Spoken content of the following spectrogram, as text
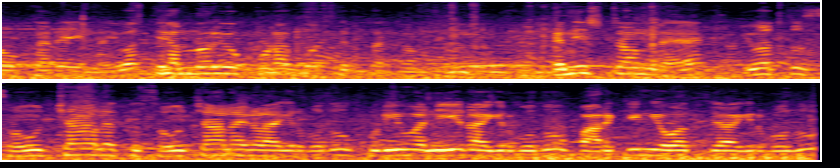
ಸೌಕರ್ಯ ಇಲ್ಲ. ಇವತ್ತು ಎಲ್ಲರಿಗೂ ಕೂಡ ಗೊತ್ತಿರ್ತಕ್ಕಂಥದ್ದು. ಕನಿಷ್ಠ ಅಂದರೆ ಇವತ್ತು ಶೌಚಾಲಯಕ್ಕೆ ಶೌಚಾಲಯಗಳಾಗಿರ್ಬೋದು, ಕುಡಿಯುವ ನೀರಾಗಿರ್ಬೋದು ಪಾರ್ಕಿಂಗ್ ವ್ಯವಸ್ಥೆ ಆಗಿರ್ಬೋದು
